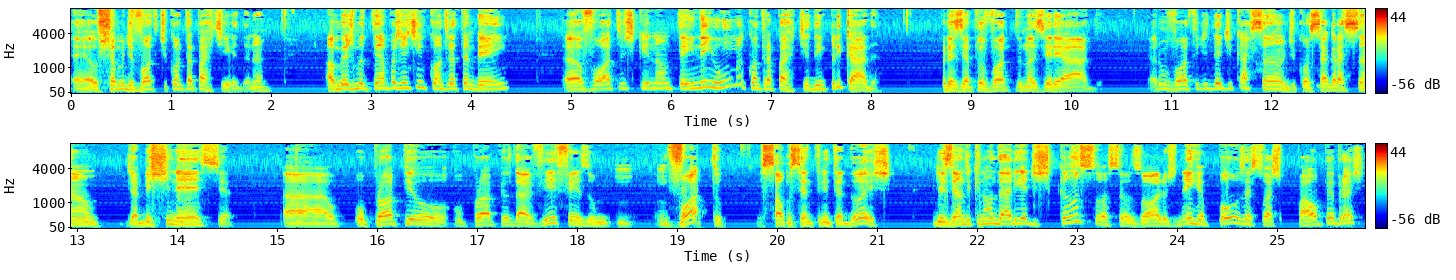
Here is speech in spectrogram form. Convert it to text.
É, eu chamo de voto de contrapartida, né? Ao mesmo tempo, a gente encontra também uh, votos que não têm nenhuma contrapartida implicada. Por exemplo, o voto do nazireado era um voto de dedicação, de consagração, de abstinência. Uh, o, o, próprio, o próprio Davi fez um, um, um voto, o Salmo 132, dizendo que não daria descanso aos seus olhos, nem repouso às suas pálpebras,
